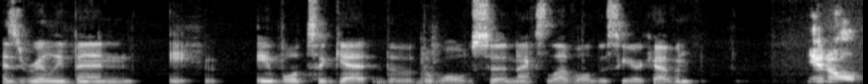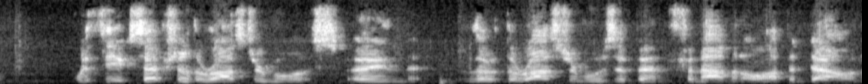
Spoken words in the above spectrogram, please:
has really been able to get the the Wolves to the next level this year, Kevin? You know, with the exception of the roster moves, I mean, the, the roster moves have been phenomenal up and down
